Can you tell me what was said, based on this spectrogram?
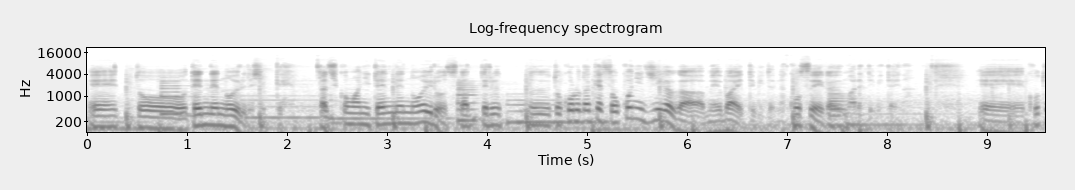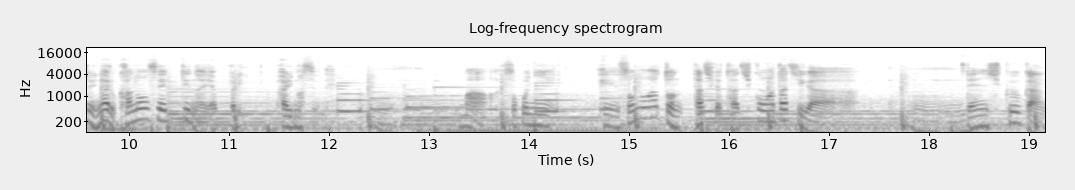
えー、っと天然のオイルでしたっけ？立ちこまに天然のオイルを使ってるところだけそこに自我が芽生えてみたいな個性が生まれてみたいな、えー、ことになる可能性っていうのはやっぱりありますよね。まあそこに、えー、その後確か立ちこまたちが、うん、電子空間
